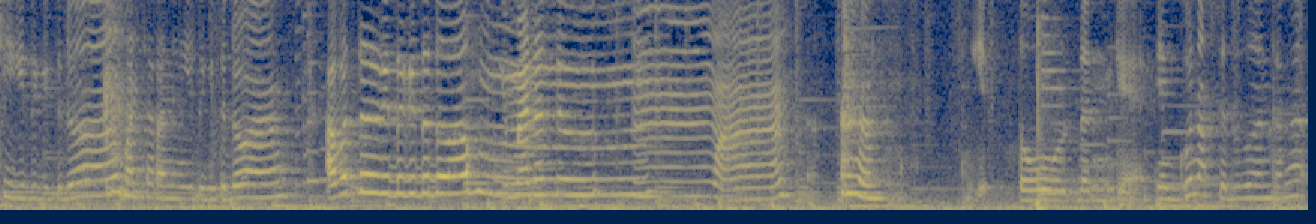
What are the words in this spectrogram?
kayak gitu-gitu doang pacaran yang gitu-gitu doang. Apa tuh gitu-gitu doang? Hmm. gimana tuh? Hmm, gitu dan kayak yang gue naksir duluan karena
